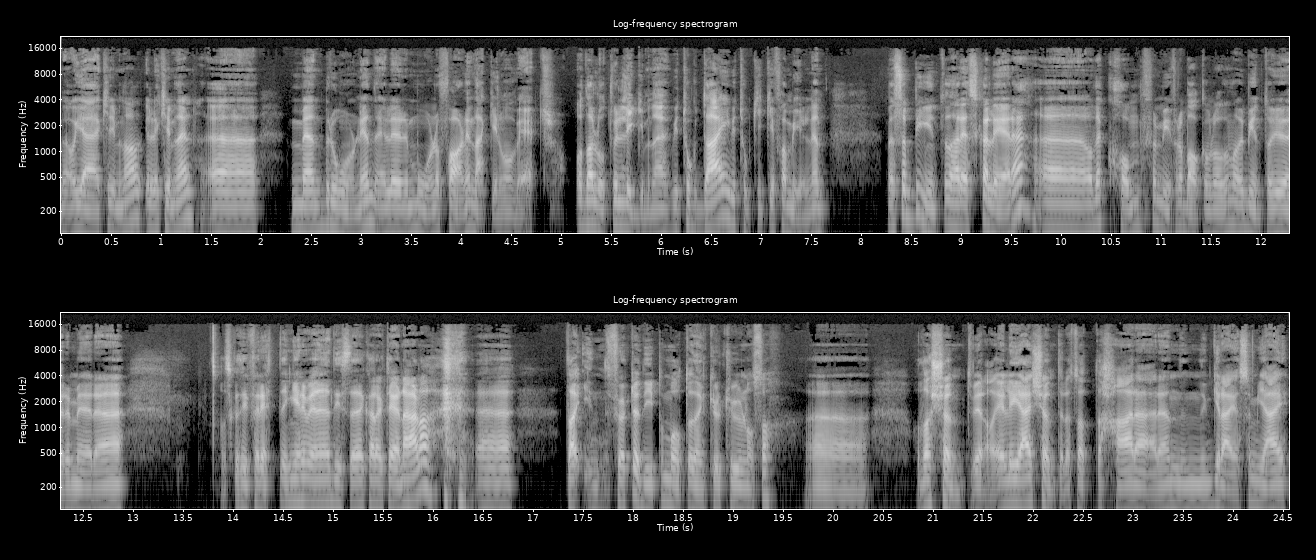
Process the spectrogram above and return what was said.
og jeg er kriminal, eller kriminell, uh, men broren din eller moren og faren din er ikke involvert. Og da lot vi ligge med det. Vi tok deg, vi tok ikke familien din. Men så begynte det her å eskalere, uh, og det kom for mye fra balkområdet, når vi begynte å gjøre mer hva skal jeg si, forretninger med disse karakterene her. Da Da innførte de på en måte den kulturen også. Og da skjønte vi, eller jeg skjønte rett og slett at det her er en greie som jeg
